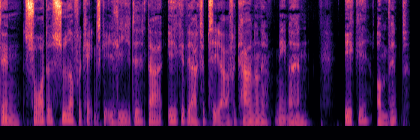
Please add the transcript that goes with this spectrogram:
den sorte sydafrikanske elite, der ikke vil acceptere afrikanerne, mener han ikke omvendt.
